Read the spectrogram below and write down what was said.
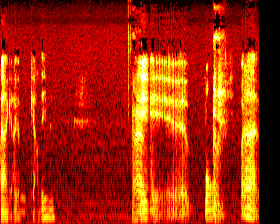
rien regardé, mais. Ouais. Et euh, bon, voilà,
